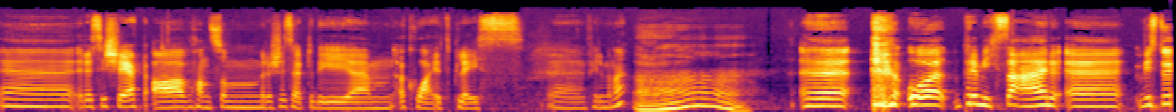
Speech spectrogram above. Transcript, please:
Eh, Regissert av han som regisserte de um, A Quiet Place-filmene. Ah. Eh, og premisset er eh, hvis, du,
